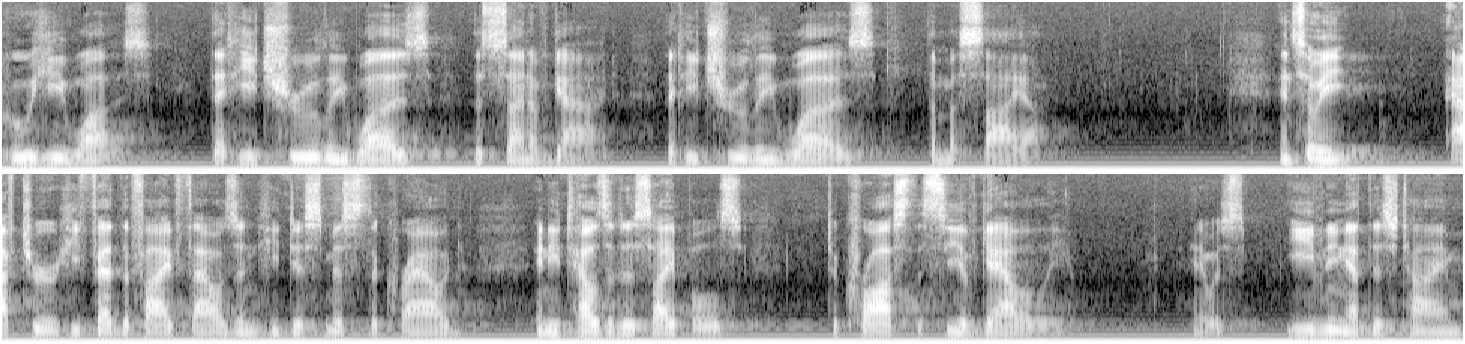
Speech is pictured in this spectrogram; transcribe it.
who he was, that he truly was the Son of God, that he truly was the Messiah. And so he, after he fed the 5,000, he dismissed the crowd and he tells the disciples to cross the Sea of Galilee. And it was evening at this time.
